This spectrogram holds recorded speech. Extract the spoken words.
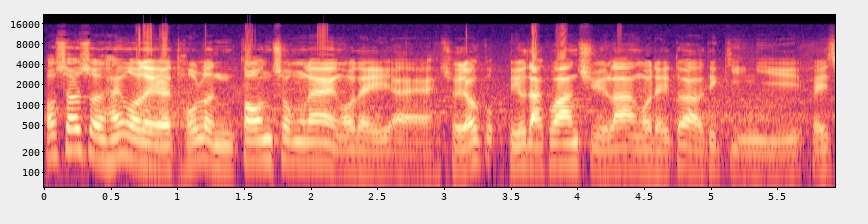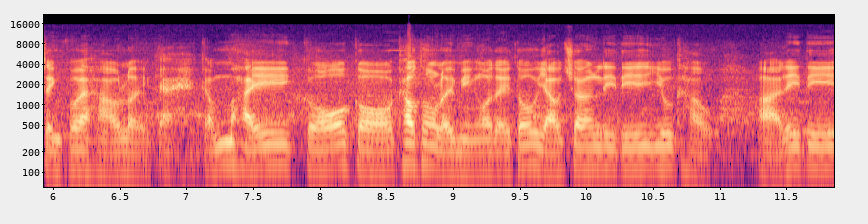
我相信喺我哋嘅討論當中呢，我哋誒、呃、除咗表達關注啦，我哋都有啲建議俾政府去考慮嘅。咁喺嗰個溝通裏面，我哋都有將呢啲要求啊、呢啲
